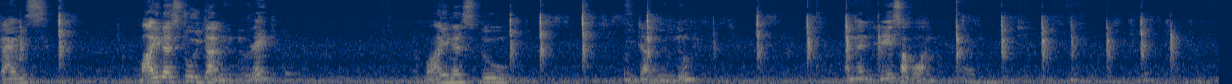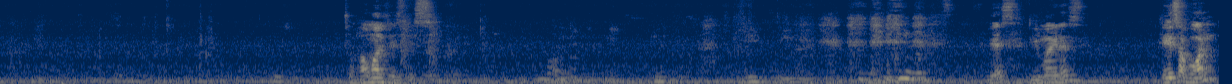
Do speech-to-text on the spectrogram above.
times minus 2 eta mu nu, right? Minus 2 eta mu nu and then trace of 1. So how much is this? Yes, d minus trace of 1.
